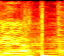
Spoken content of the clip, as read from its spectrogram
Yeah.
